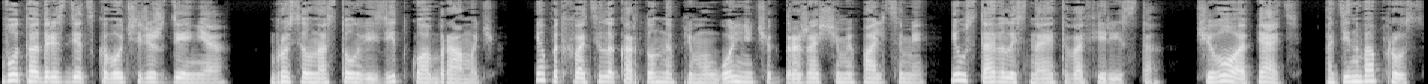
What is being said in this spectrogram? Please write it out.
Вот адрес детского учреждения. Бросил на стол визитку Абрамыч. Я подхватила картонный прямоугольничек дрожащими пальцами и уставилась на этого афериста. «Чего опять?» Один вопрос.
